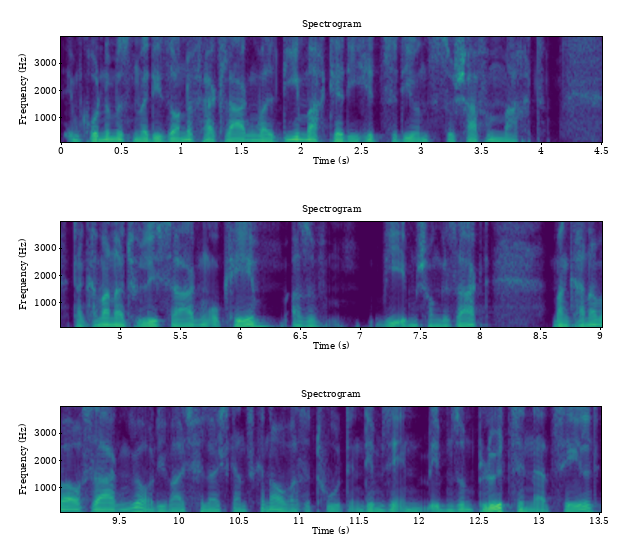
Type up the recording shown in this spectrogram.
im Grunde müssen wir die Sonne verklagen, weil die macht ja die Hitze, die uns zu schaffen macht, dann kann man natürlich sagen, okay, also wie eben schon gesagt, man kann aber auch sagen, ja, die weiß vielleicht ganz genau, was sie tut, indem sie eben so einen Blödsinn erzählt.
